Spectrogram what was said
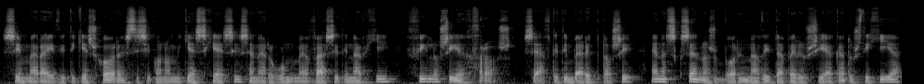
Σήμερα οι δυτικές χώρες στις οικονομικές σχέσεις ενεργούν με βάση την αρχή φίλος ή εχθρός. Σε αυτή την περίπτωση, ένας ξένος μπορεί να δει τα περιουσιακά του στοιχεία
